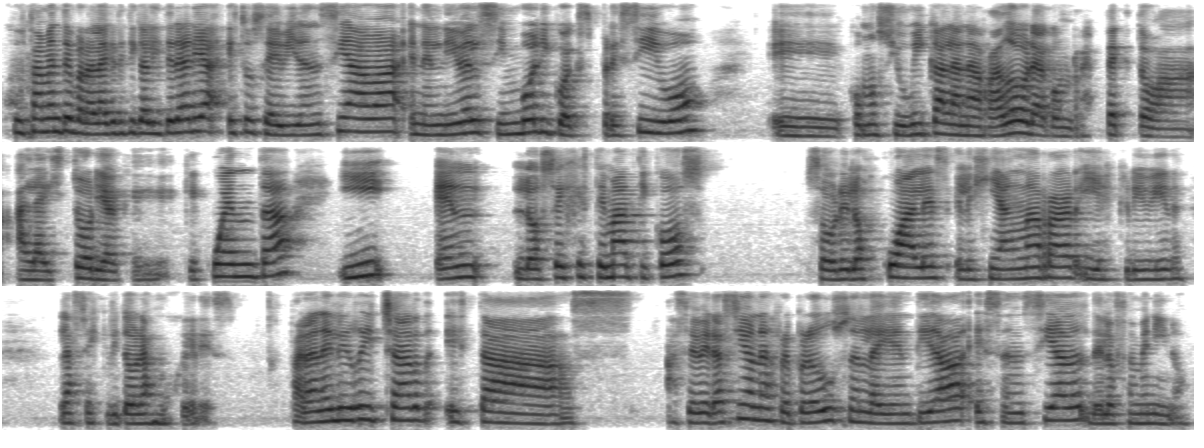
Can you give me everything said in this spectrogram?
Justamente para la crítica literaria esto se evidenciaba en el nivel simbólico expresivo eh, cómo se ubica la narradora con respecto a, la historia que, cuenta y en los ejes temáticos sobre los cuales elegían narrar y escribir las escritoras mujeres. Para Nelly Richard, estas aseveraciones reproducen la identidad esencial de lo femenino,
